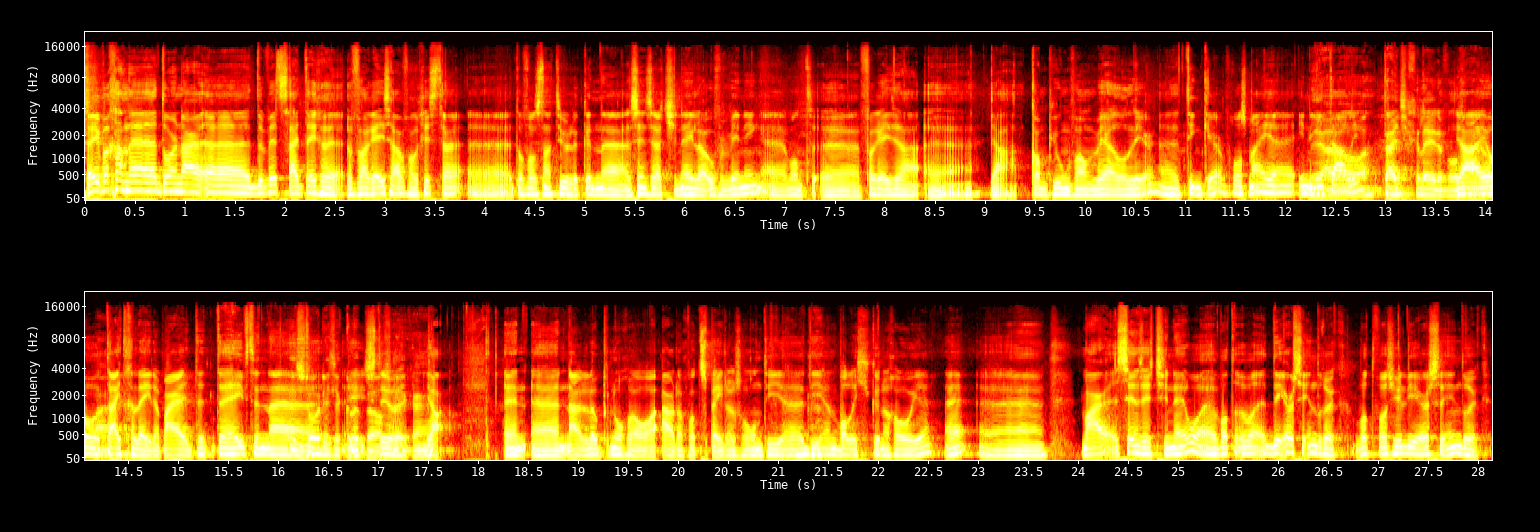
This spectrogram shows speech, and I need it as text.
Hey, we gaan eh, door naar eh, de wedstrijd tegen Varesa van gisteren. Eh, dat was natuurlijk een sensationele overwinning. want Varesa, eh, ja, kampioen van Werelleer. tien keer volgens mij in Ja, Italië. wel, een tijdje geleden volgens Ja, mij. maar- een tijd geleden. Maar het, heeft een... Historische club wel, zeker, ja. Ja. En nou, er lopen nog wel aardig wat spelers rond die, die een balletje kunnen gooien. Hè? Maar sensationeel. wat, de eerste indruk. Wat was jullie eerste indruk?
